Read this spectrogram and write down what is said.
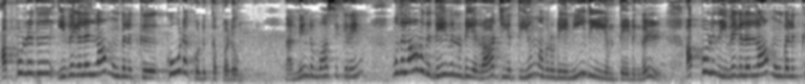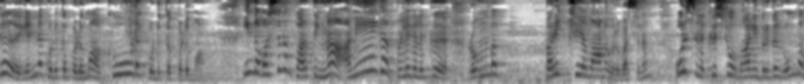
அப்பொழுது இவைகளெல்லாம் உங்களுக்கு கூட கொடுக்கப்படும். நான் மீண்டும் வாசிக்கிறேன். முதலாவது தேவனுடைய ராஜ்யத்தையும் அவருடைய நீதியையும் தேடுங்கள். அப்பொழுது இவைகளெல்லாம் உங்களுக்கு என்ன கொடுக்கப்படுமா? கூட கொடுக்கப்படுமா? இந்த வசனம் பார்த்தீங்கன்னா அநேக பிள்ளைகளுக்கு ரொம்ப பரிச்சயமான ஒரு வசனம். ஒரு சில கிறிஸ்துவ வாலிபர்கள் ரொம்ப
